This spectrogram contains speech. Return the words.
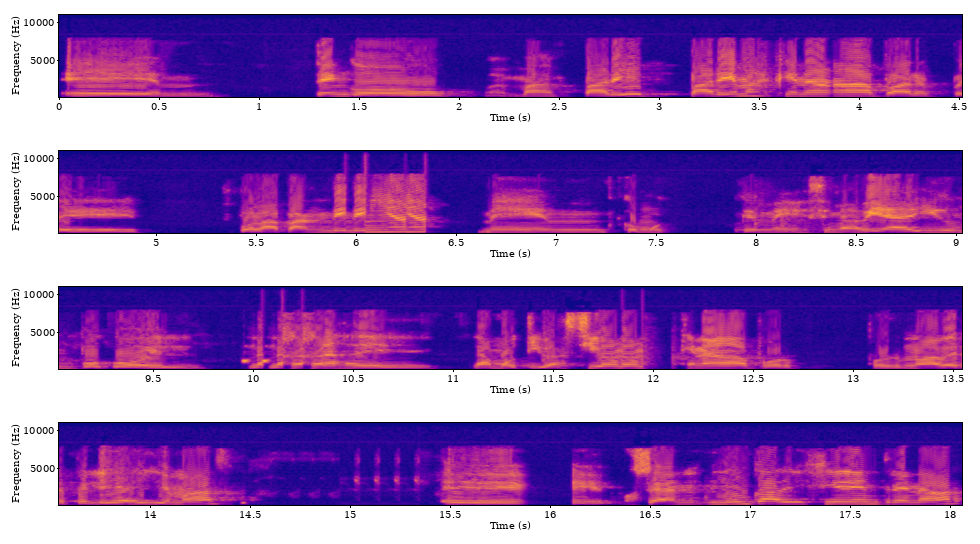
eh, tengo, paré, paré más que nada para, eh, por la pandemia, me, como que me, se me había ido un poco el, las ganas de la motivación, más que nada por, por no haber peleas y demás. Eh, o sea, nunca dejé de entrenar,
